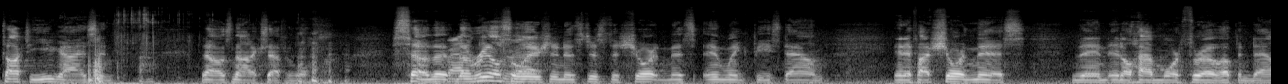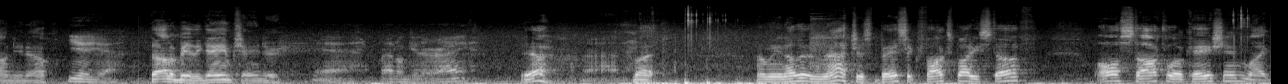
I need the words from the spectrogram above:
talk to you guys, and that was not acceptable. so the Rather the real solution is just to shorten this end link piece down, and if I shorten this, then it'll have more throw up and down. You know, Yeah, yeah. that'll be the game changer. Yeah. That'll get it right. Yeah. But I mean, other than that, just basic Fox body stuff. All stock location, like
